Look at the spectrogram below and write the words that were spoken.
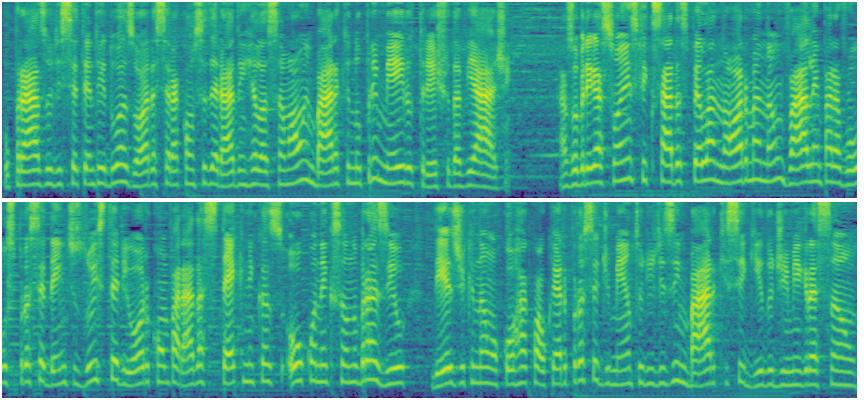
o prazo de 72 horas será considerado em relação ao embarque no primeiro trecho da viagem. As obrigações fixadas pela norma não valem para voos procedentes do exterior com paradas técnicas ou conexão no Brasil, desde que não ocorra qualquer procedimento de desembarque seguido de imigração.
